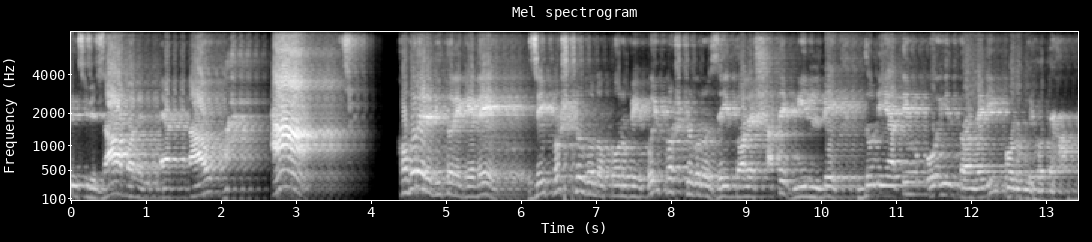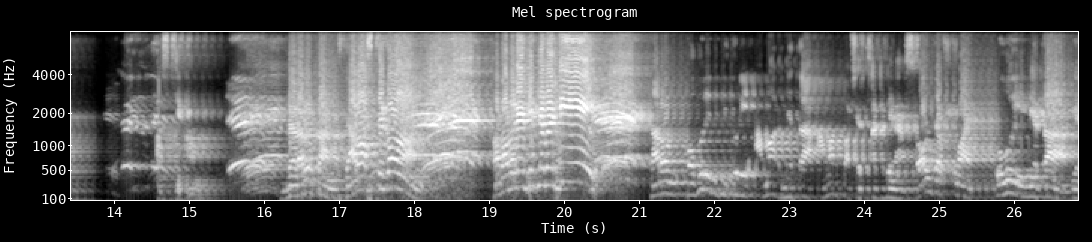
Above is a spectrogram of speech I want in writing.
এনসিবি যা বলেন, একটাও হ্যাঁ খবরের ভিতরে গেলে যেই প্রশ্নগুলো করবে, ওই প্রশ্নগুলো যেই দলের সাথে মিলবে, দুনিয়াতেও ওই দলেরই কর্মী হতে হবে। আসতে কম বেড়ারও কান আছে। আর আসতে কম কথা বলে ঠিক না ঠিক? কারণ খবরের ভিতরে আমার নেতা আমার পাশে থাকবে না। সলটার সময় ওই নেতা যে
